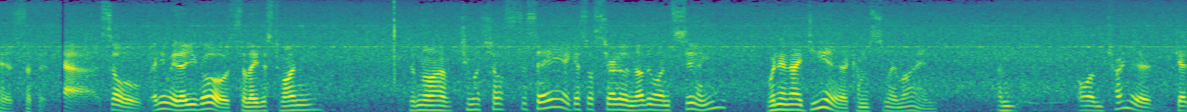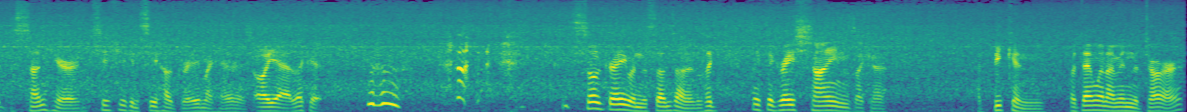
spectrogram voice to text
Let's flip it. Yeah, so anyway, there you go. It's the latest one. Don't know I have too much else to say. I guess I'll start another one soon when an idea comes to my mind. I'm, oh, I'm trying to get the sun here. See if you can see how gray my hair is. Oh yeah, look at, it's so gray when the sun's on it. It's like, like the gray shines like a, a beacon. But then when I'm in the dark,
